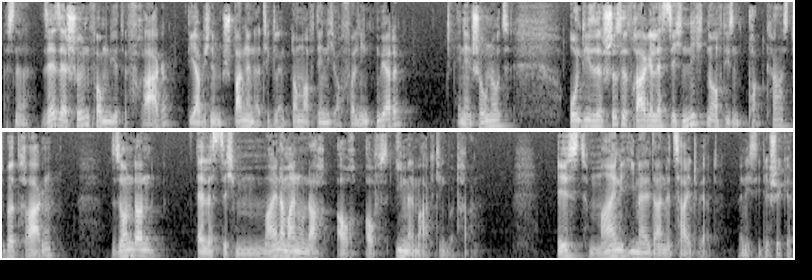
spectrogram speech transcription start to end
Das ist eine sehr, sehr schön formulierte Frage. Die habe ich in einem spannenden Artikel entnommen, auf den ich auch verlinken werde in den Show Notes. Und diese Schlüsselfrage lässt sich nicht nur auf diesen Podcast übertragen, sondern er lässt sich meiner Meinung nach auch aufs E-Mail-Marketing übertragen. Ist meine E-Mail deine Zeit wert, wenn ich sie dir schicke?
